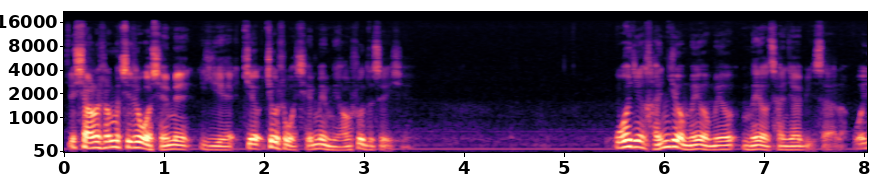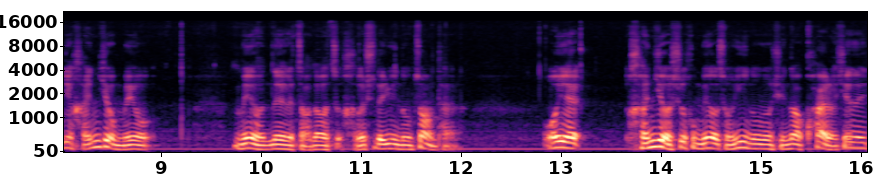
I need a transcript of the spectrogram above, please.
就想了什么？其实我前面也就就是我前面描述的这些。我已经很久没有没有没有参加比赛了，我已经很久没有没有那个找到合适的运动状态了。我也很久似乎没有从运动中寻到快乐。现在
